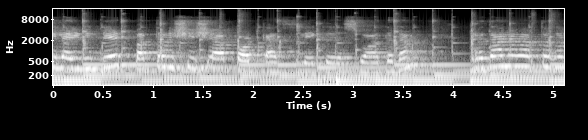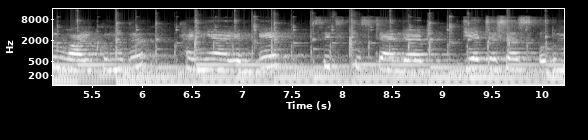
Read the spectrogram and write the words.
ഡെസ്ക് ലൈവിന്റെ പത്രവിശേഷ പോഡ്കാസ്റ്റിലേക്ക് സ്വാഗതം. പ്രധാന വാർത്തകൾ വായിക്കുന്നത് Hanya M A six standard G H S S Uduma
